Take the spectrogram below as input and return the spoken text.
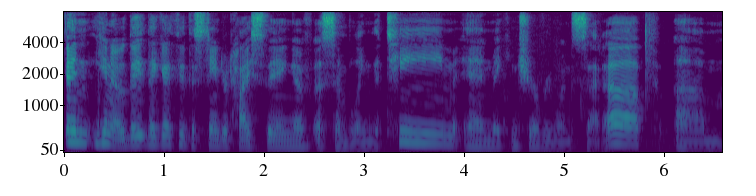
and you know they, they go through the standard heist thing of assembling the team and making sure everyone's set up um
